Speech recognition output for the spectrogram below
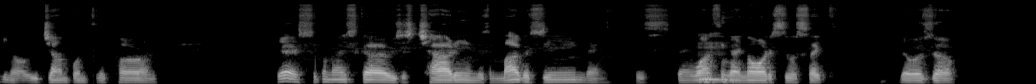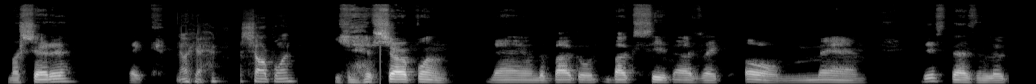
you know, we jump onto the car and yeah, super nice guy. We're just chatting. There's a magazine. Then, this, then one Mm. thing I noticed was like, there was a machete, like Okay. Sharp one. yeah, sharp one. Then on the back of back seat, I was like, "Oh man, this doesn't look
